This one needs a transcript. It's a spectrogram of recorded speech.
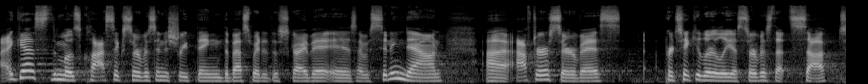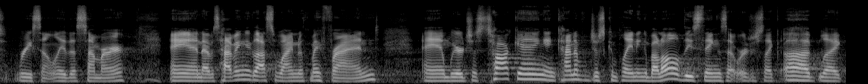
I guess the most classic service industry thing, the best way to describe it is I was sitting down uh, after a service particularly a service that sucked recently this summer. And I was having a glass of wine with my friend, and we were just talking and kind of just complaining about all of these things that were just like, ugh, like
